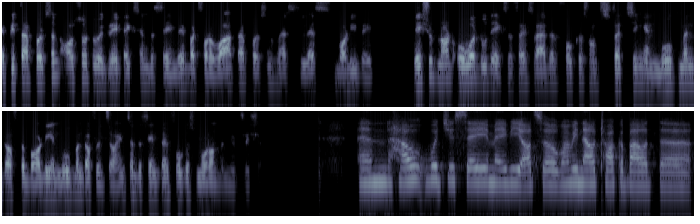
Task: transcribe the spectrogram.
A Pitta person also to a great extent the same way, but for a Vata person who has less body weight, they should not overdo the exercise, rather focus on stretching and movement of the body and movement of the joints at the same time focus more on the nutrition. And how would you say maybe also when we now talk about the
